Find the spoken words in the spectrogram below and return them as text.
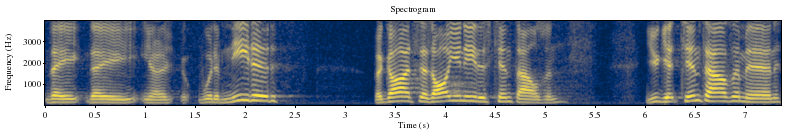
they, they, you know, would have needed. But God says, all you need is 10,000. You get 10,000 men,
